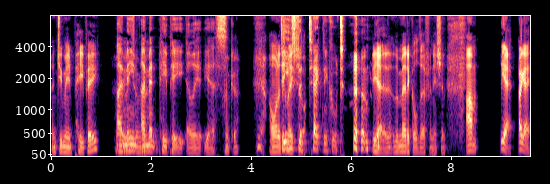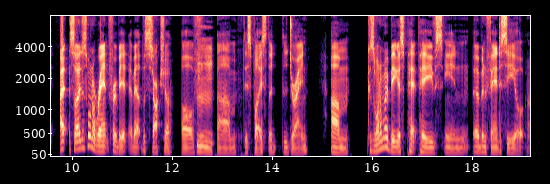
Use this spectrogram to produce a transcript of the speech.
And do you mean PP? I are mean, I meant PP, Elliot. Yes. Okay. Yeah. I wanted To to, make use sure. the technical term. yeah, the medical definition. Um, yeah, okay. I, so I just want to rant for a bit about the structure of Mm. um this place, the the drain. Um, because one of my biggest pet peeves in urban fantasy or uh,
